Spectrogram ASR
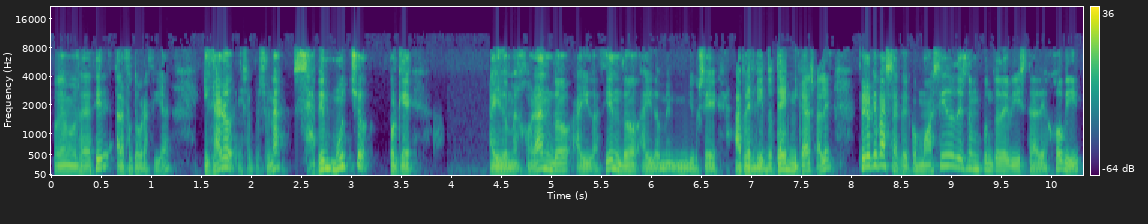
podemos decir, a la fotografía. Y claro, esa persona sabe mucho, porque ha ido mejorando, ha ido haciendo, ha ido, yo sé, aprendiendo técnicas, ¿vale? Pero ¿qué pasa? Que como ha sido desde un punto de vista de hobby,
